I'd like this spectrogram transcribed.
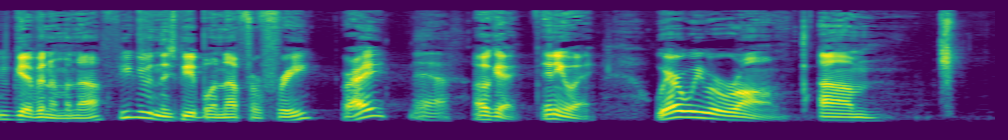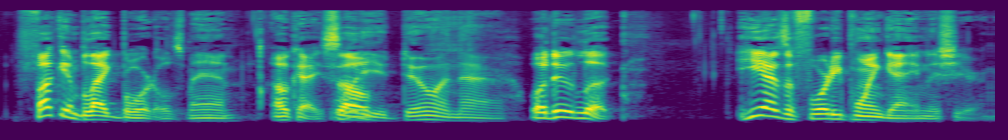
You've given them enough. You've given these people enough for free, right? Yeah. Okay. Anyway, where we were wrong. Um, fucking Blake Bortles, man. Okay. So what are you doing there? Well, dude, look, he has a 40 point game this year.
